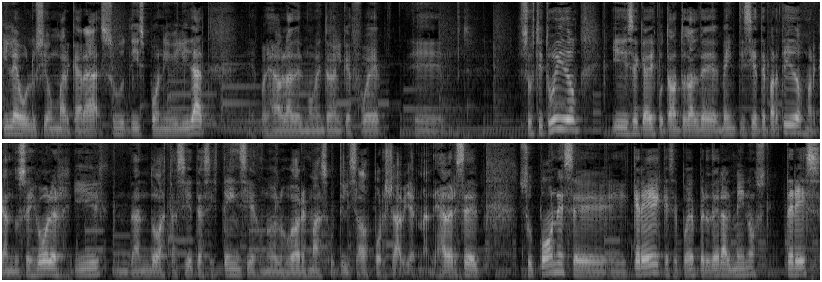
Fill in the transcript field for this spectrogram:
y la evolución marcará su disponibilidad. Después habla del momento en el que fue eh, sustituido y dice que ha disputado un total de 27 partidos, marcando 6 goles y dando hasta 7 asistencias, uno de los jugadores más utilizados por Xavi Hernández. A ver, se supone, se eh, cree que se puede perder al menos 3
